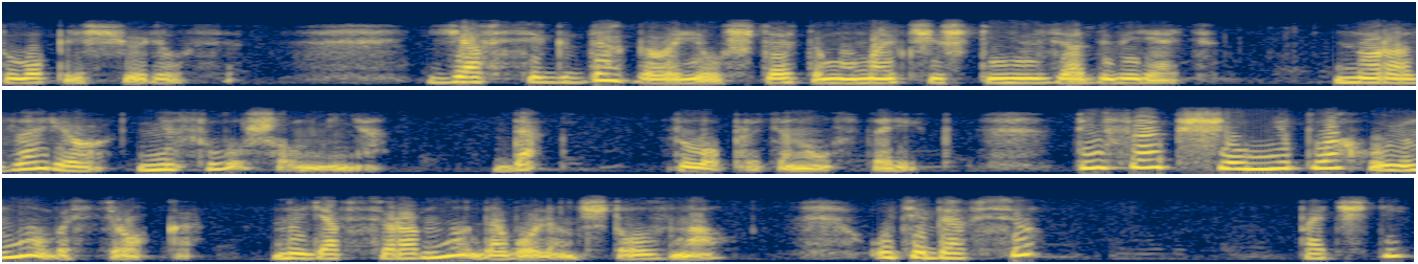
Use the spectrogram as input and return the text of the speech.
зло прищурился. «Я всегда говорил, что этому мальчишке нельзя доверять, но Розарио не слушал меня». «Да». — зло протянул старик. «Ты сообщил мне плохую новость, Рока, но я все равно доволен, что узнал. У тебя все?» «Почти.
